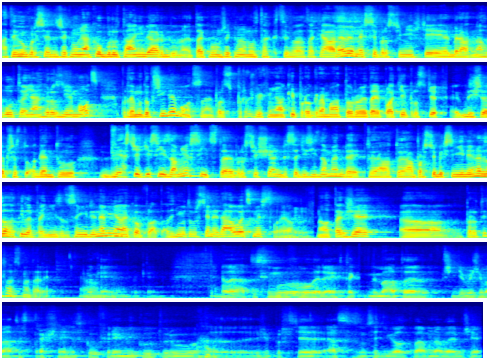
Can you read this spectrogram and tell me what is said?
A ty mu prostě řeknou nějakou brutální dardu, ne? tak on řekne, no tak, tyva, tak já nevím, jestli prostě mě chtějí brát na hůl, to je nějak hrozně moc, protože mu to přijde moc, ne? Proč, proč bych měl nějaký programátor, tady platí prostě, když to je přes tu agentu 200 tisíc za měsíc, to je prostě šílen, 10 tisíc na Menday. To já, to já prostě bych si nikdy nevzal takové peníze, to jsem nikdy neměl jako plat. A teď mu to prostě nedá vůbec smysl, jo. No takže uh, pro tyhle jsme tady. Jo. Okay, okay. Ale a ty jsi mluvil o lidech, tak vy máte, přijde mi, že máte strašně hezkou firmní kulturu. Eh, že prostě, já jsem se díval k vám na web, že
